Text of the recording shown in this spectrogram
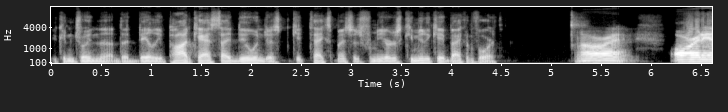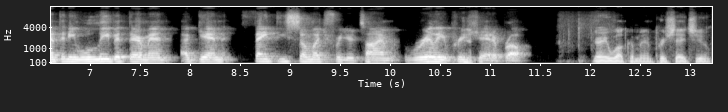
you can join the the daily podcast I do and just get text message from me or just communicate back and forth. All right. All right, Anthony. We'll leave it there, man. Again, thank you so much for your time. Really appreciate it, bro. Very welcome, man. Appreciate you.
